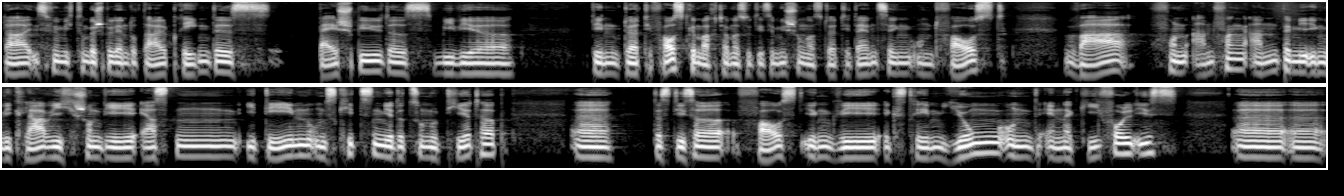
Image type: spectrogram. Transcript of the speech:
da ist für mich zum Beispiel ein total prägendes Beispiel, dass wie wir den Dirty Faust gemacht haben, also diese Mischung aus Dirty Dancing und Faust, war von Anfang an bei mir irgendwie klar, wie ich schon die ersten Ideen und Skizzen mir dazu notiert habe, äh, dass dieser Faust irgendwie extrem jung und energievoll ist. Äh, äh,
